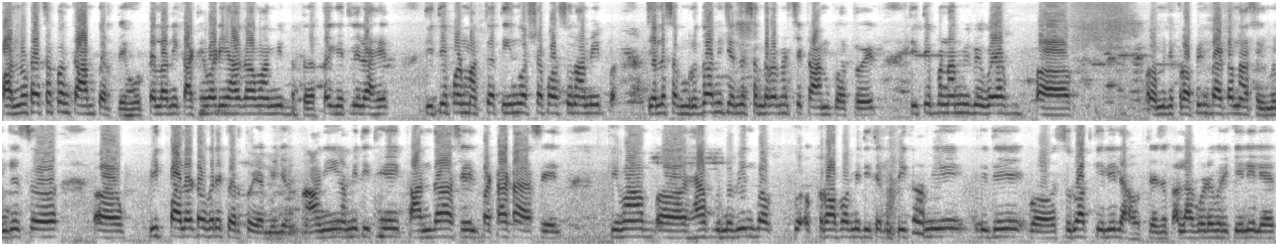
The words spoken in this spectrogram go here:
पाणलोटाचं पण काम करते. होटल आणि काठेवाडी हा गाव आम्ही दत्तक घेतलेला आहेत तिथे पण मागच्या तीन वर्षापासून आम्ही प- जलसमृद्ध आणि जलसंधारणाचे काम करतोय. तिथे पण आम्ही वेगवेगळ्या म्हणजे क्रॉपिंग पॅटर्न असेल म्हणजेच पीक पायलट वगैरे करतोय आम्ही. आणि आम्ही तिथे कांदा असेल बटाटा असेल किंवा ह्या नवीन क्रॉप आम्ही तिथे पीक आम्ही तिथे सुरुवात केलेली आहोत. त्याचं लागवड वगैरे केलेली आहेत.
